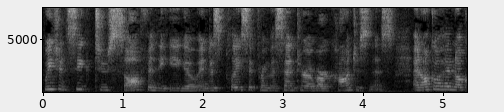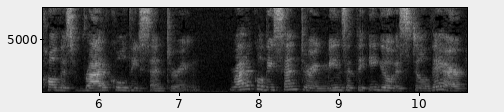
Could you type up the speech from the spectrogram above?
we should seek to soften the ego and displace it from the center of our consciousness. And I'll go ahead and I'll call this radical decentering. Radical decentering means that the ego is still there,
